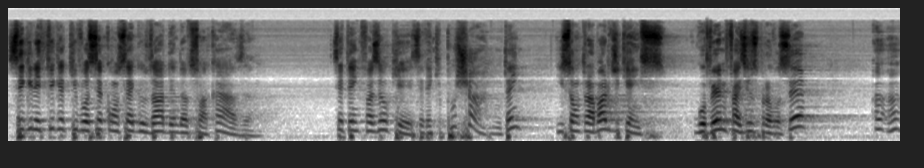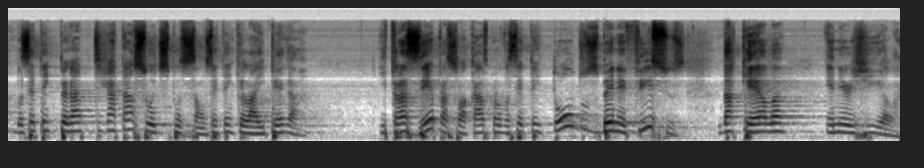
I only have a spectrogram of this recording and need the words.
significa que você consegue usar dentro da sua casa? Você tem que fazer o quê? Você tem que puxar, não tem? Isso é um trabalho de quem? O governo faz isso para você? Uh -uh, você tem que pegar, já está à sua disposição, você tem que ir lá e pegar. E trazer para sua casa para você ter todos os benefícios daquela energia lá.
